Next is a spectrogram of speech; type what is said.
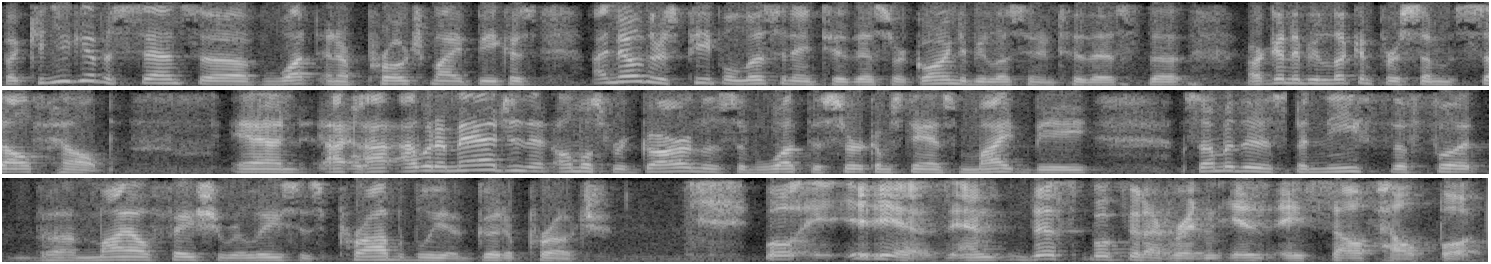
But can you give a sense of what an approach might be? Because I know there's people listening to this or going to be listening to this that are going to be looking for some self help. And I, I would imagine that almost regardless of what the circumstance might be, some of this beneath the foot uh, myofascial release is probably a good approach. Well, it is. And this book that I've written is a self help book.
